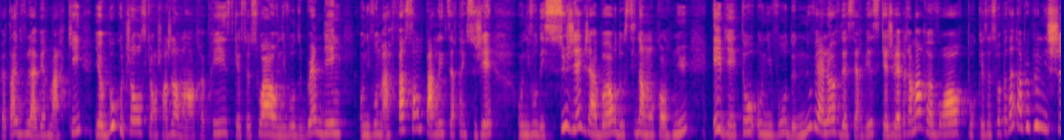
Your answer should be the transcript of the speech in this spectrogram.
peut-être vous l'avez remarqué, il y a beaucoup de choses qui ont changé dans mon entreprise, que ce soit au niveau du branding, au niveau de ma façon de parler de certains sujets, au niveau des sujets que j'aborde aussi dans mon contenu et bientôt au niveau de nouvelles offres de services que je vais vraiment revoir pour que ce soit peut-être un peu plus niché,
